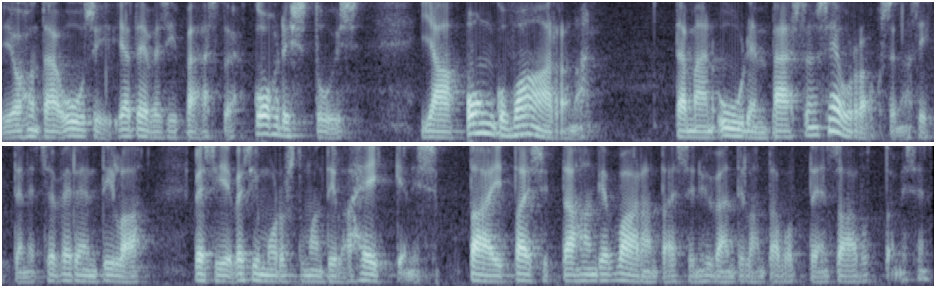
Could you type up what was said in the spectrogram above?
johon tämä uusi jätevesipäästö kohdistuisi, ja onko vaarana tämän uuden päästön seurauksena sitten, että se veden tila, vesi, vesimuodostuman tila heikkenisi, tai, tai sitten tämä hanke vaarantaisi sen hyvän tilan tavoitteen saavuttamisen.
